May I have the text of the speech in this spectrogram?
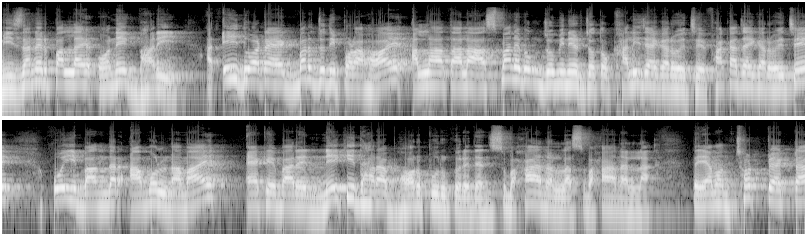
মিজানের পাল্লায় অনেক ভারী। আর এই দোয়াটা একবার যদি পড়া হয়, আল্লাহ তালা আসমান এবং জমিনের যত খালি জায়গা রয়েছে, ফাঁকা জায়গা রয়েছে, ওই বান্দার আমল নামায় একেবারে নেকি ধারা ভরপুর করে দেন। সুবাহান আল্লাহ সুবাহান আল্লাহ তাই এমন ছোট্ট একটা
